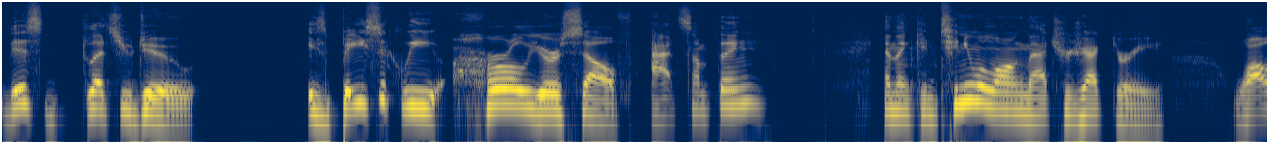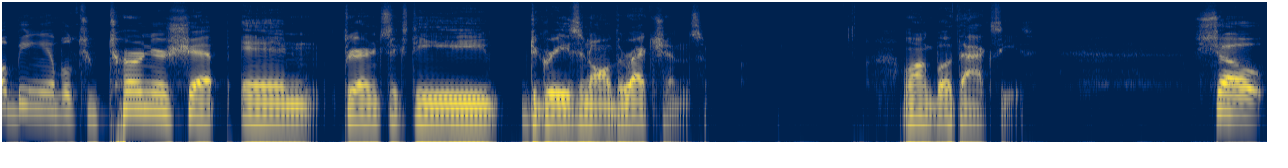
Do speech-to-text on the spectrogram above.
this lets you do is basically hurl yourself at something and then continue along that trajectory while being able to turn your ship in 360 degrees in all directions along both axes. So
